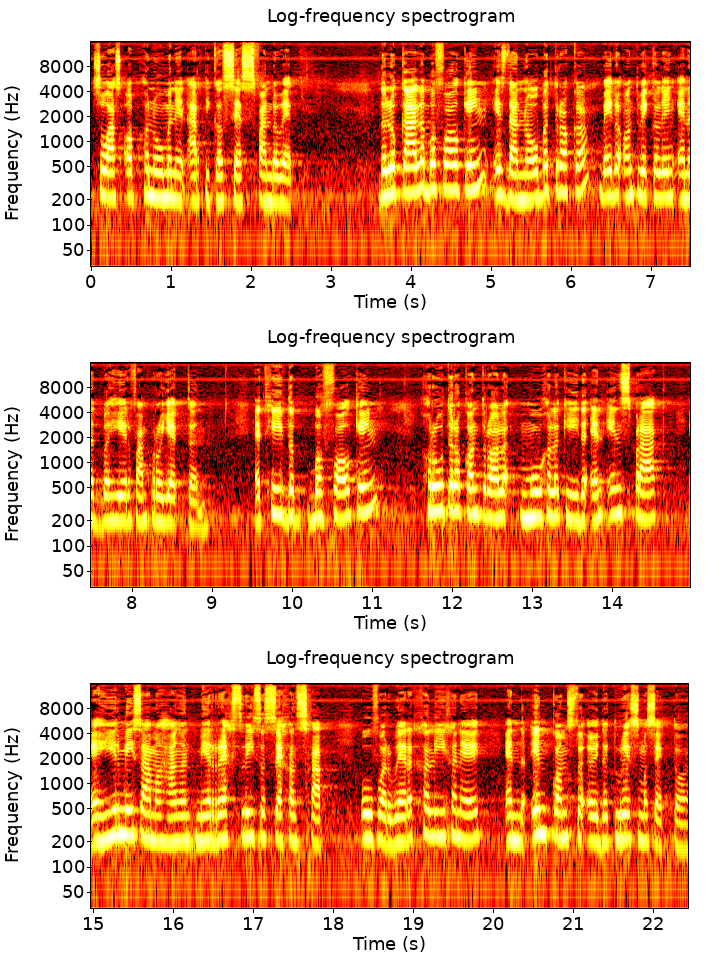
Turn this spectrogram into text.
zoals opgenomen in artikel 6 van de wet. De lokale bevolking is dan nauw betrokken bij de ontwikkeling en het beheer van projecten. Het geeft de bevolking grotere controlemogelijkheden en inspraak en hiermee samenhangend meer rechtstreekse zeggenschap over werkgelegenheid en de inkomsten uit de toerismesector.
